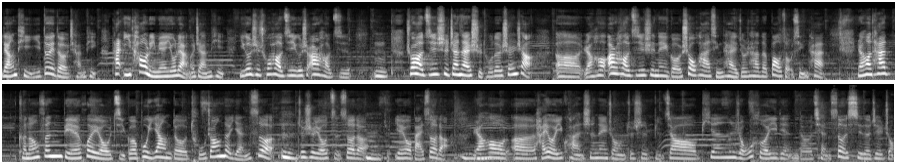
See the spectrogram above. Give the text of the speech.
两体一对的产品，它一套里面有两个展品，一个是初号机，一个是二号机。嗯，初号机是站在使徒的身上，呃，然后二号机是那个兽化形态，也就是它的暴走形态，然后它可能分别会有几个不一样的涂装的颜色，嗯，就是有紫色的，嗯，也有白色的，然后呃，还有一款是那种就是比较偏柔和一点的浅色系的这种，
